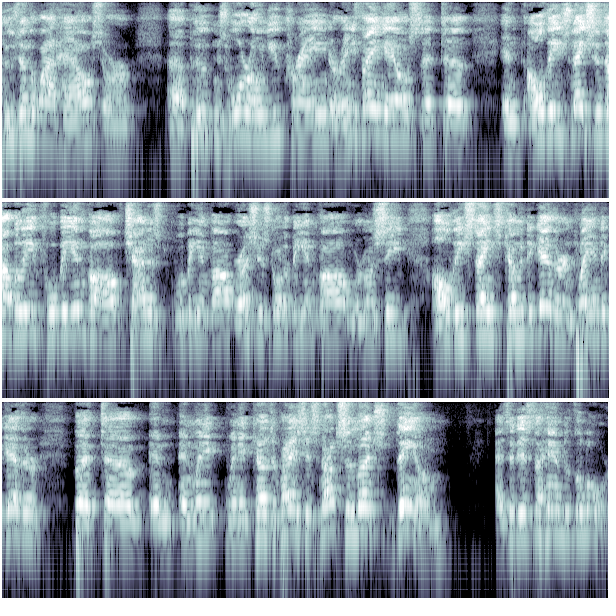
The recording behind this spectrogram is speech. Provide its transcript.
who's in the White House or uh, Putin's war on Ukraine or anything else that, uh, and all these nations I believe will be involved. China will be involved. Russia's going to be involved. We're going to see all these things coming together and playing together. But uh, and and when it when it comes to pass, it's not so much them as it is the hand of the Lord.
